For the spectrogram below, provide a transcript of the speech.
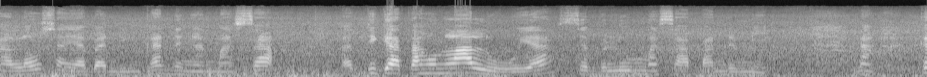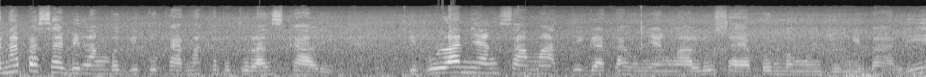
kalau saya bandingkan dengan masa e, tiga tahun lalu ya, sebelum masa pandemi. Nah, kenapa saya bilang begitu? Karena kebetulan sekali di bulan yang sama tiga tahun yang lalu saya pun mengunjungi Bali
